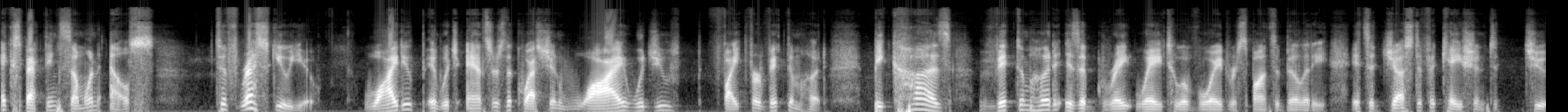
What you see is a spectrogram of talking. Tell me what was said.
expecting someone else to rescue you. Why do which answers the question why would you fight for victimhood? Because victimhood is a great way to avoid responsibility. It's a justification to to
